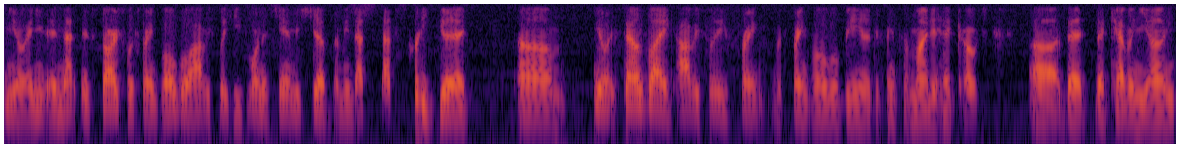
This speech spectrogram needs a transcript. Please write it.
you know, and, and that it starts with Frank Vogel. Obviously, he's won a championship. I mean, that's that's pretty good. Um, you know, it sounds like obviously Frank with Frank Vogel being a defensive-minded head coach, uh, that that Kevin Young,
